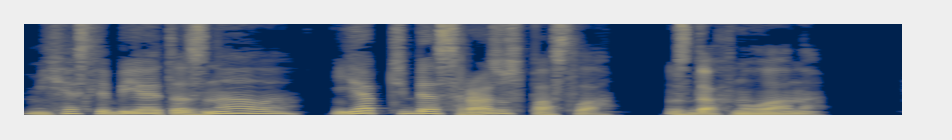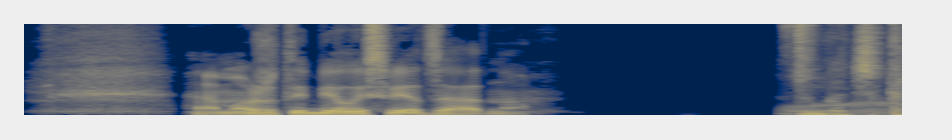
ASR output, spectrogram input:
«Если бы я это знала, я б тебя сразу спасла», — вздохнула она. «А может, и белый свет заодно». Зугачка,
